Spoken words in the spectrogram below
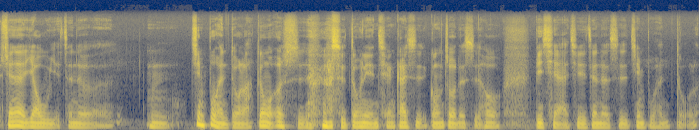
现在的药物也真的嗯进步很多啦，跟我二十 二十多年前开始工作的时候比起来，其实真的是进步很多了。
